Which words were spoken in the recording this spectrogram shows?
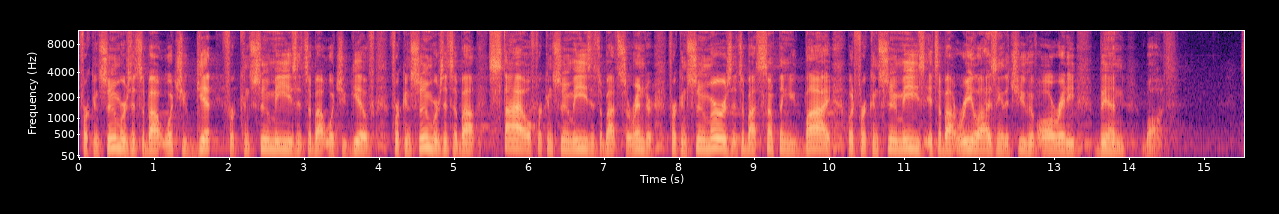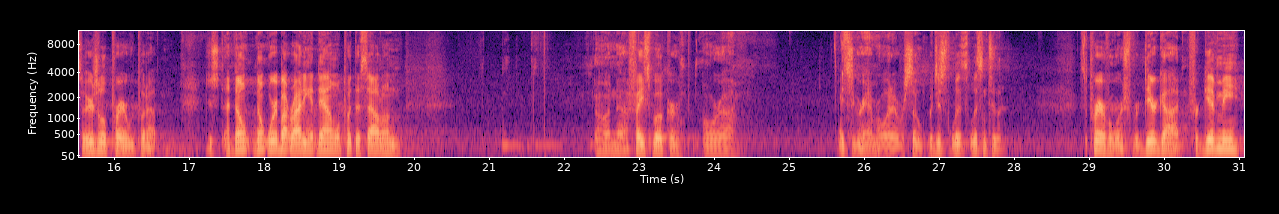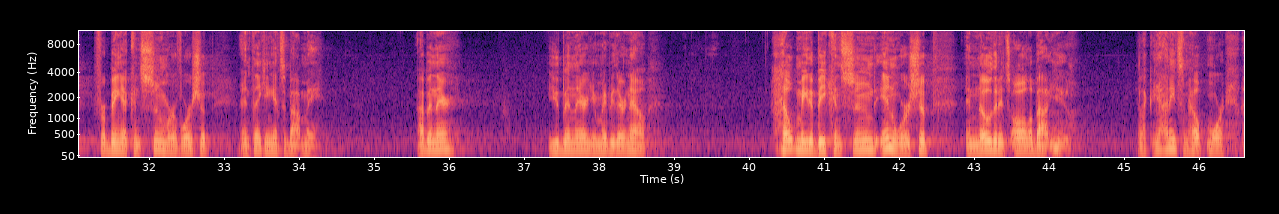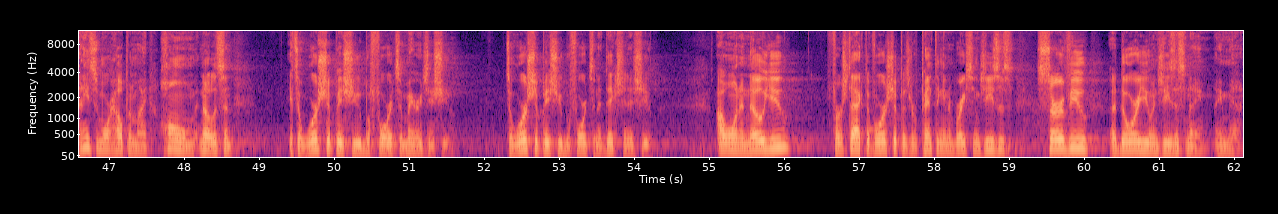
For consumers, it's about what you get. For consumees, it's about what you give. For consumers, it's about style. For consumees, it's about surrender. For consumers, it's about something you buy. But for consumees, it's about realizing that you have already been bought. So here's a little prayer we put up. Just uh, don't, don't worry about writing it down. We'll put this out on, on uh, Facebook or, or uh, Instagram or whatever. So, but just listen, listen to it. It's a prayer of a worshiper. Dear God, forgive me for being a consumer of worship and thinking it's about me. I've been there. You've been there. You may be there now. Help me to be consumed in worship and know that it's all about you. You're like, yeah, I need some help more. I need some more help in my home. No, listen, it's a worship issue before it's a marriage issue. It's a worship issue before it's an addiction issue. I want to know you. First act of worship is repenting and embracing Jesus. Serve you, adore you in Jesus' name. Amen.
